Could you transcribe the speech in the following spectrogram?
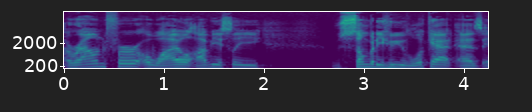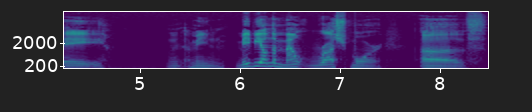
around for a while, obviously, somebody who you look at as a, I mean, maybe on the Mount Rushmore of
